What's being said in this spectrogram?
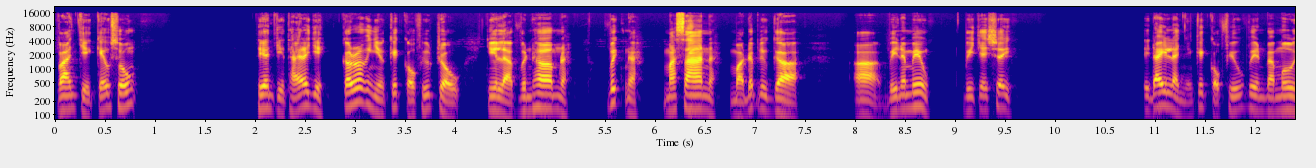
và anh chị kéo xuống thì anh chị thấy là gì? Có rất là nhiều cái cổ phiếu trụ như là Vinhome nè, Vic nè, Masan nè, MWG, à, Vinamilk, VJC. Thì đây là những cái cổ phiếu VN30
